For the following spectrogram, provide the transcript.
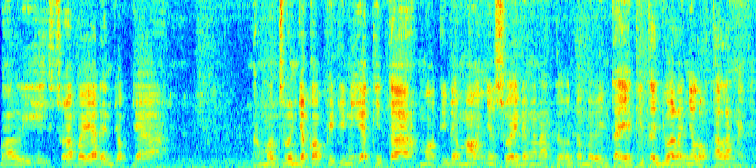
Bali, Surabaya dan Jogja namun semenjak covid ini ya kita mau tidak mau sesuai dengan aturan pemerintah ya kita jualannya lokalan aja.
